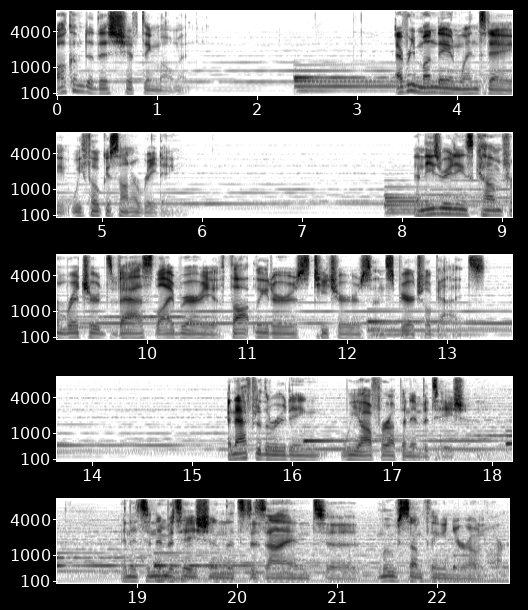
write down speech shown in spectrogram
Welcome to this shifting moment. Every Monday and Wednesday, we focus on a reading. And these readings come from Richard's vast library of thought leaders, teachers, and spiritual guides. And after the reading, we offer up an invitation. And it's an invitation that's designed to move something in your own heart.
